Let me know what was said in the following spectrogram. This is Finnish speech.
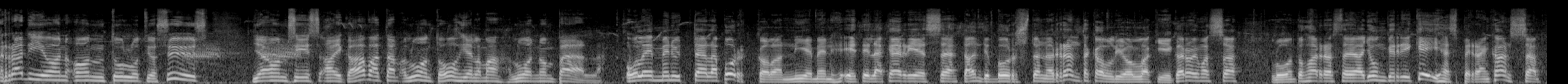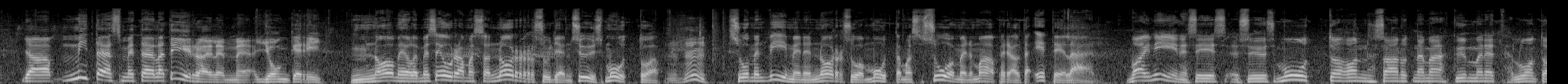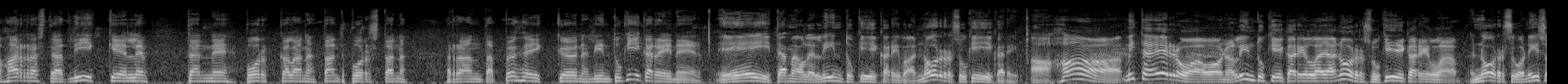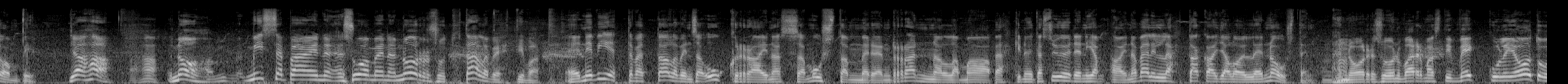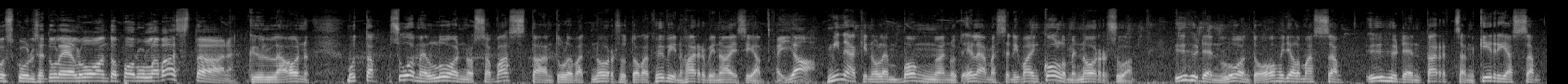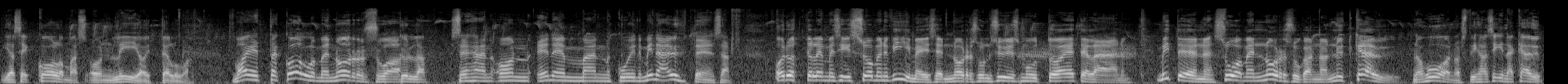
radioon on tullut jo syys ja on siis aika avata luonto-ohjelma luonnon päällä. Olemme nyt täällä Porkkalan niemen eteläkärjessä Tandeborston rantakalliolla kiikaroimassa luontoharrastaja Jonkeri Keihäsperän kanssa. Ja mitäs me täällä tiirailemme, Jonkeri? No, me olemme seuraamassa norsujen syysmuuttoa. Mm-hmm. Suomen viimeinen norsu on muuttamassa Suomen maaperältä etelään. Vai niin, siis syysmuutto on saanut nämä kymmenet luontoharrastajat liikkeelle tänne Porkkalan, Tandporstan rantapöheikköön lintukiikareineen. Ei, tämä ole lintukiikari, vaan norsukiikari. Ahaa, mitä eroa on lintukiikarilla ja norsukiikarilla? Norsu on isompi. Jaha. Aha. No, missä päin Suomen norsut talvehtivat? Ne viettävät talvensa Ukrainassa Mustanmeren rannalla maapähkinöitä syöden ja aina välillä takajaloilleen nousten. Mm-hmm. Norsu on varmasti vekkuli otus, kun se tulee luontopolulla vastaan. Kyllä on, mutta Suomen luonnossa vastaan tulevat norsut ovat hyvin harvinaisia. Ja. Minäkin olen bongannut elämässäni vain kolme norsua yhden luonto-ohjelmassa, yhden Tartsan kirjassa ja se kolmas on liioittelua. Vai että kolme norsua? Kyllä. Sehän on enemmän kuin minä yhteensä. Odottelemme siis Suomen viimeisen norsun syysmuuttoa etelään. Miten Suomen norsukannan nyt käy? No huonostihan siinä käy.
